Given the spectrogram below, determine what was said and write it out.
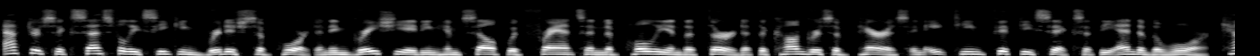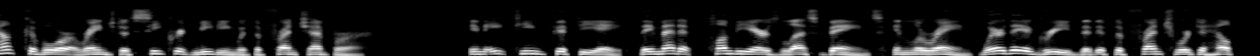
After successfully seeking British support and ingratiating himself with France and Napoleon III at the Congress of Paris in 1856 at the end of the war, Count Cavour arranged a secret meeting with the French emperor. In 1858, they met at Plombières-les Bains, in Lorraine, where they agreed that if the French were to help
